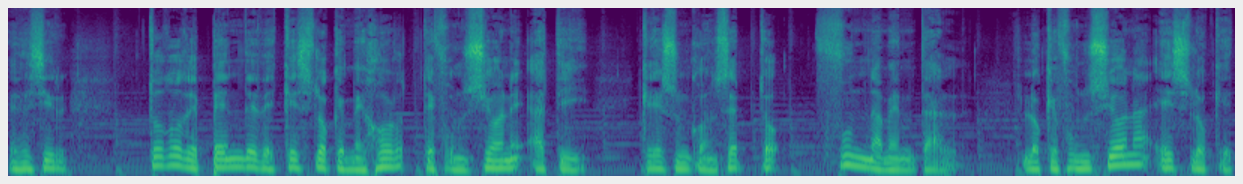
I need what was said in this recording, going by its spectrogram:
Es decir, todo depende de qué es lo que mejor te funcione a ti, que es un concepto fundamental. Lo que funciona es lo que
